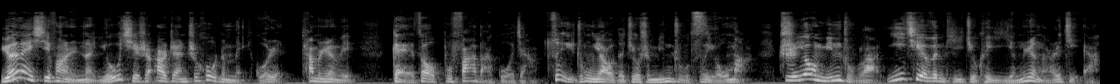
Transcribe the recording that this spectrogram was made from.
原来西方人呢，尤其是二战之后的美国人，他们认为改造不发达国家最重要的就是民主自由嘛，只要民主了，一切问题就可以迎刃而解啊。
